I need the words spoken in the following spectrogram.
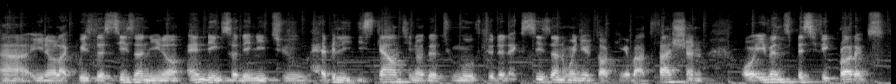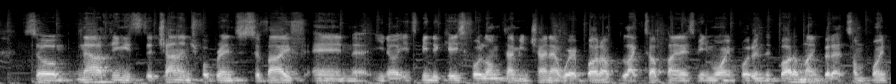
uh, you know, like with the season, you know, ending, so they need to heavily discount in order to move to the next season when you're talking about fashion or even specific products. So now I think it's the challenge for brands to survive, and uh, you know, it's been the case for a long time in China, where bottom, like top line, has been more important than bottom line. But at some point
